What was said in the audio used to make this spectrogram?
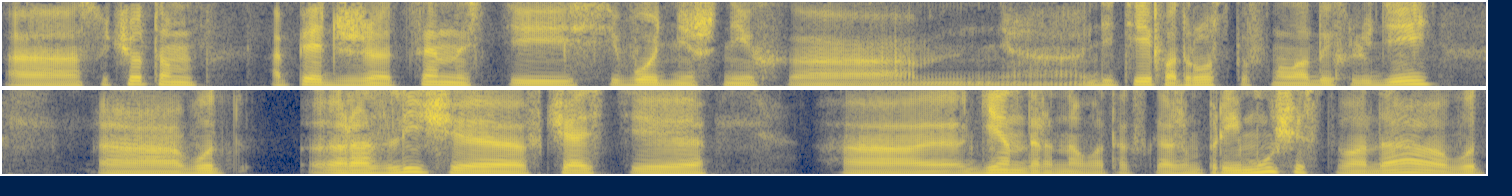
с учетом, опять же, ценностей сегодняшних детей, подростков, молодых людей, вот различия в части а, гендерного, так скажем, преимущества, да, вот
